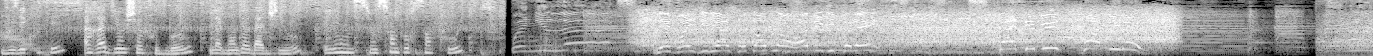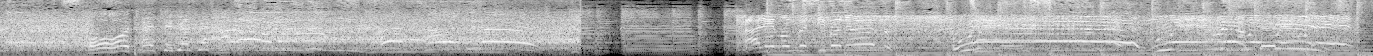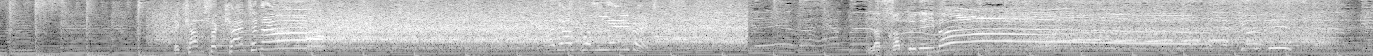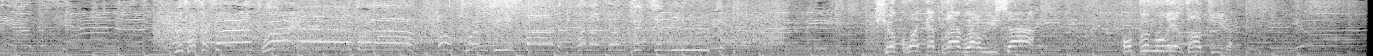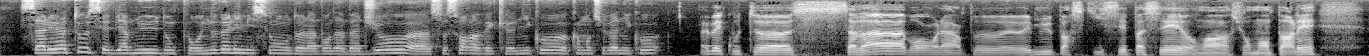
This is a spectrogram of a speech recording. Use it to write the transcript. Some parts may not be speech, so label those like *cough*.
Vous écoutez Radio Show Football, la bande Baggio, l'émission 100% foot. Les Brésiliens sont en blanc, Abedi Pelé. C'est début fabuleux On retraite, c'est bien fait. Allez mon petit bonhomme. Ouais, ouais, It comes for Cantona! I don't believe it! La frappe de Neymar! Quel but! Le face à face Ouais! Et voilà! Antoine Griezmann à la 27e minute! Je crois qu'après avoir vu ça, on peut mourir tranquille. Salut à tous et bienvenue donc pour une nouvelle émission de la bande à Baggio. Euh, ce soir avec Nico. Comment tu vas Nico? Eh ben écoute, euh, ça va. Bon voilà, un peu euh, ému par ce qui s'est passé. On va sûrement en parler.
